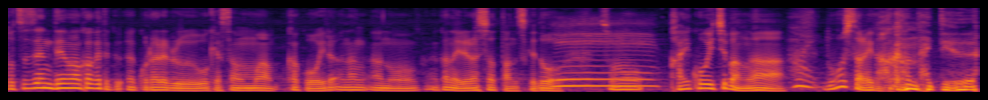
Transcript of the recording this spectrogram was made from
と突然電話をかけてこられるお客さんも、まあ、過去いらなんあのかなりいらっしゃったんですけど、その開口一番がはい、どうしたらいいか分かんないっていう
